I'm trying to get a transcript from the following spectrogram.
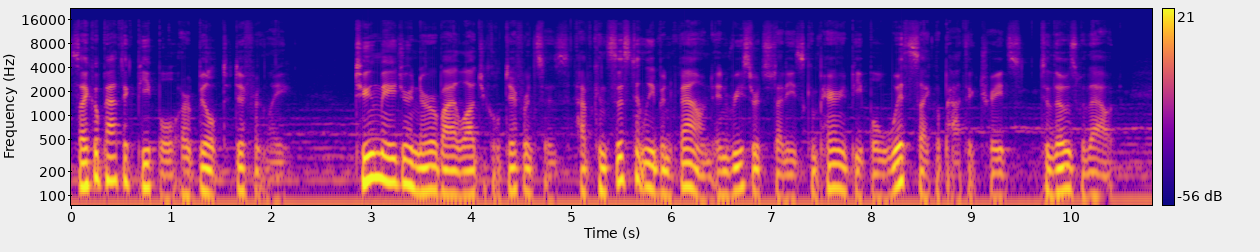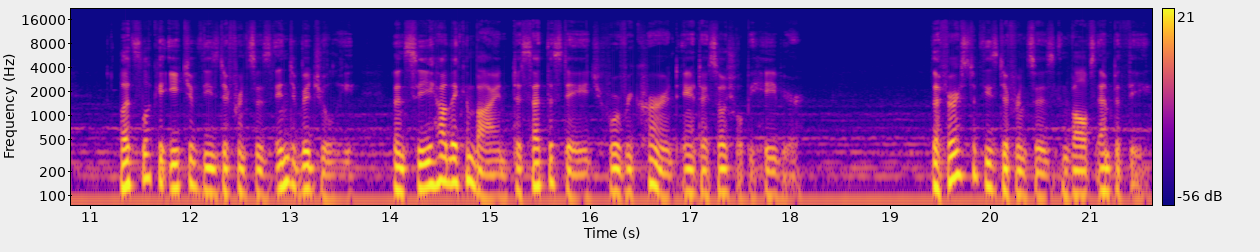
psychopathic people are built differently. Two major neurobiological differences have consistently been found in research studies comparing people with psychopathic traits to those without. Let's look at each of these differences individually, then see how they combine to set the stage for recurrent antisocial behavior. The first of these differences involves empathy.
